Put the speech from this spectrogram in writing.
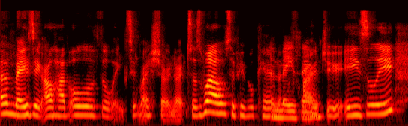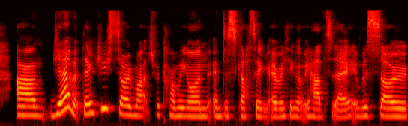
Amazing. I'll have all of the links in my show notes as well so people can Amazing. find you easily. Um, yeah, but thank you so much for coming on and discussing everything that we have today. It was so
